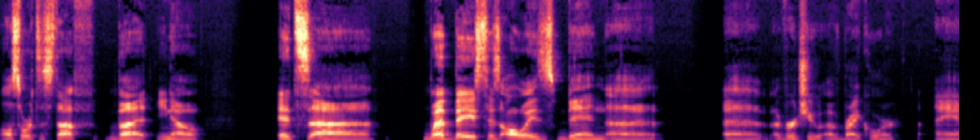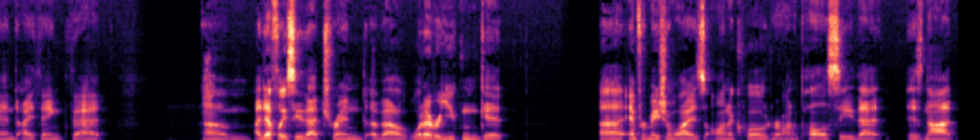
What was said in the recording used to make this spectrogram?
all sorts of stuff. But you know, it's uh, web based has always been uh, uh, a virtue of Brightcore, and I think that um, I definitely see that trend about whatever you can get uh, information wise on a quote or on a policy that is not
